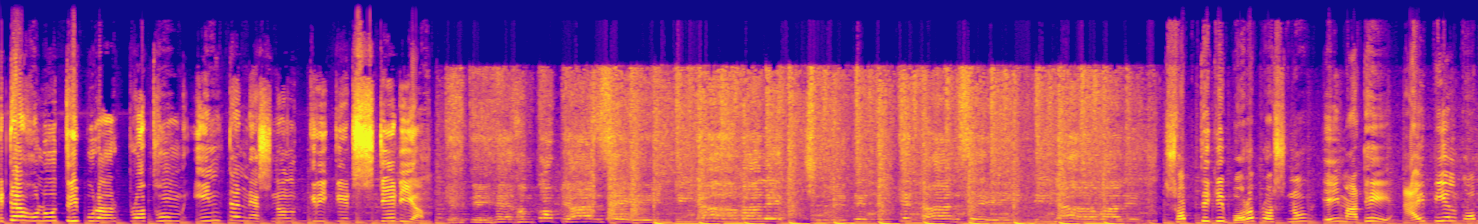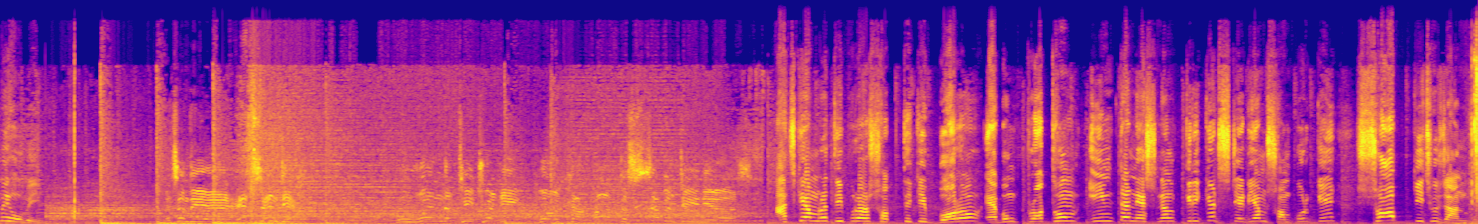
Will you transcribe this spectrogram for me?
এটা হলো ত্রিপুরার প্রথম ইন্টারন্যাশনাল ক্রিকেট স্টেডিয়াম সব থেকে বড় প্রশ্ন এই মাঠে আইপিএল কবে হবে? আজকে আমরা ত্রিপুরার সব থেকে বড় এবং প্রথম ইন্টারন্যাশনাল ক্রিকেট স্টেডিয়াম সম্পর্কে সব কিছু জানব।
